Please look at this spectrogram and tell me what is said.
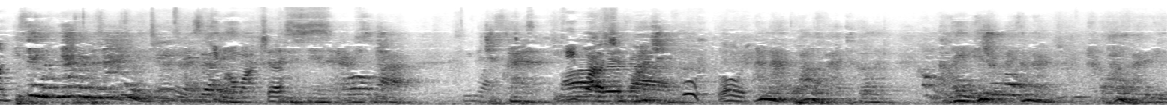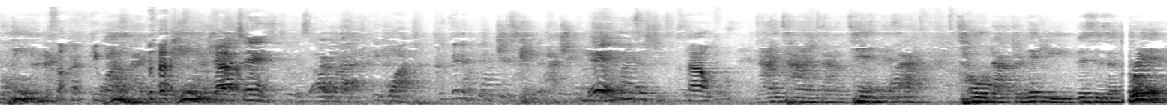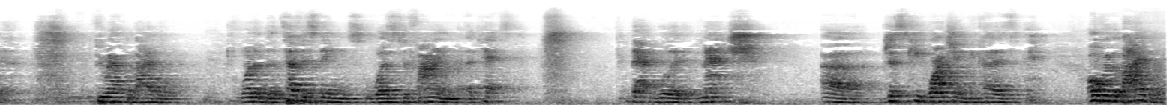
on. Keep on watching. Just keep watching. Keep watching. Whew, glory. I'm not qualified to go and claim Israelites. I'm not qualified to be a queen. I'm not okay. Keep watching. qualified to be told Dr. Nikki this is a thread throughout the Bible. One of the toughest things was to find a text that would match. Uh, just keep watching because over the Bible,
